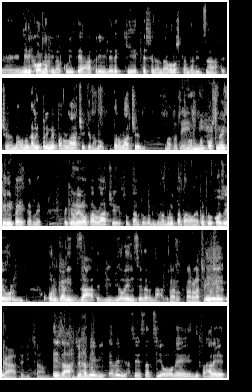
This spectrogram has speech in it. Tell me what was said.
eh, mi ricordo che in alcuni teatri le vecchiette se ne andavano scandalizzate, cioè andavano alle prime parolacce, che erano parolacce, ma non, non posso neanche ripeterle, perché non erano parolacce soltanto, capito, una brutta parola, erano proprio cose or- organizzate, vi- violenze verbali. Par- parolacce E- ricercate, diciamo. Esatto, avevi, avevi la sensazione di fare.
